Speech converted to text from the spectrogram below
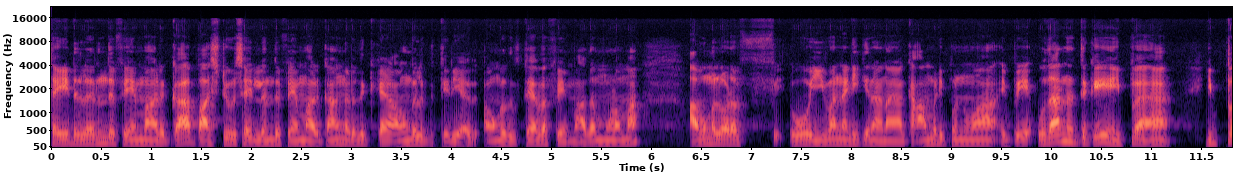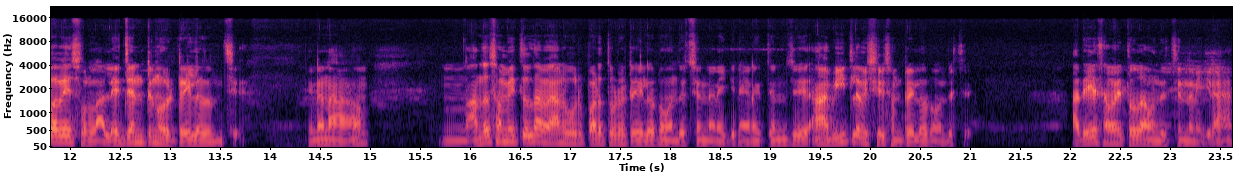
சைடுலேருந்து ஃபேமாக இருக்கா? பாசிட்டிவ் சைட்லேருந்து ஃபேமாக இருக்காங்கிறது கே- அவங்களுக்கு தெரியாது. அவங்களுக்கு தேவை ஃபேம் அதன் மூலமாக அவங்களோட ஓ இவன் நடிக்கிறானா? காமெடி பண்ணுவான். இப்போ உதாரணத்துக்கு இப்போ இப்போவே சொல்லலாம். லெஜெண்ட்னு ஒரு ட்ரெய்லர் இருந்துச்சு என்னென்னா அந்த சமயத்தில் தான் வேறு ஒரு படத்தோட ட்ரெய்லரும் வந்துச்சுன்னு நினைக்கிறேன். எனக்கு தெரிஞ்சு ஆ வீட்டில் விசேஷம் ட்ரெய்லரும் வந்துச்சு. அதே சமயத்தில் தான் வந்துச்சுன்னு நினைக்கிறேன்.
